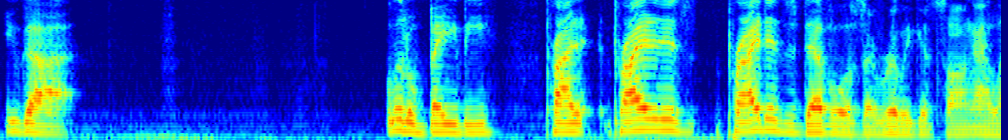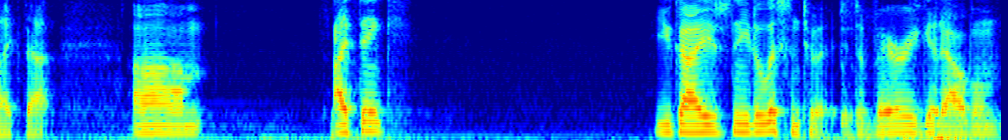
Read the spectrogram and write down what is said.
You got Lil Baby. Pride Pride is Pride is the Devil is a really good song. I like that. Um I think you guys need to listen to it. It's a very good album.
